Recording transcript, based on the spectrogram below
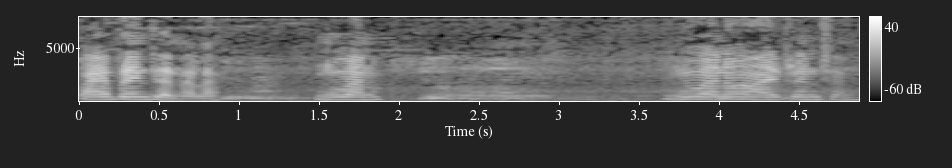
హాయ్ ఫ్రెండ్స్ అనాలా నువ్వను నువ్వను హాయ్ ఫ్రెండ్స్ అను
